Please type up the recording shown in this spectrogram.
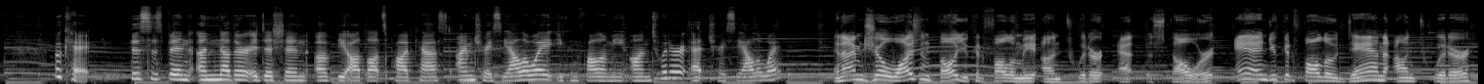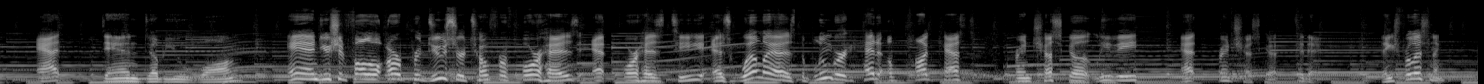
Okay, this has been another edition of the Odd Lots podcast. I'm Tracy Alloway. You can follow me on Twitter at Tracy Alloway. And I'm Joe Weisenthal. You can follow me on Twitter at The Stalwart. And you can follow Dan on Twitter at Dan W. Wang. And you should follow our producer, Topher Forhecz, at Forhecz T, as well as the Bloomberg head of podcasts, Francesca Levy, at Francesca Today. Thanks for listening.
